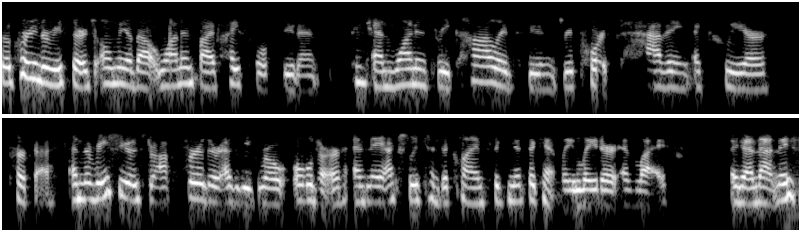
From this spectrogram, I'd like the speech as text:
So, according to research, only about one in five high school students and one in three college students reports having a clear purpose. And the ratios drop further as we grow older, and they actually can decline significantly later in life. Again, that may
